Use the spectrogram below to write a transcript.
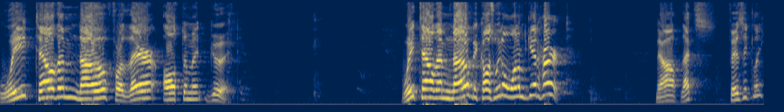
we tell them no for their ultimate good. We tell them no because we don't want them to get hurt. Now, that's physically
